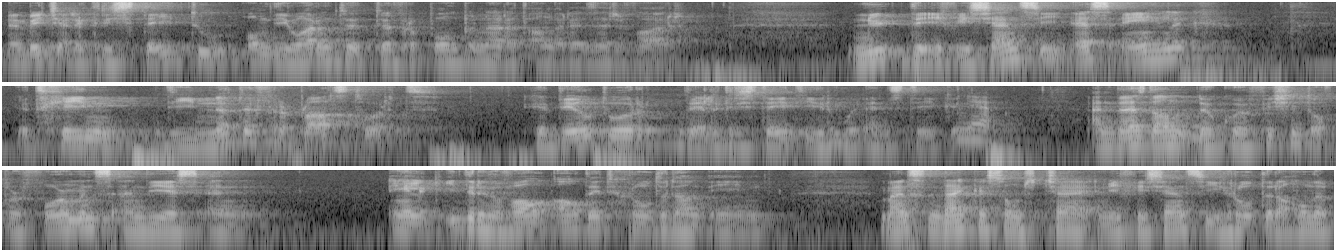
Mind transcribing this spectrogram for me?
een beetje elektriciteit toe om die warmte te verpompen naar het andere reservoir. Nu, de efficiëntie is eigenlijk hetgeen die nuttig verplaatst wordt, gedeeld door de elektriciteit die je er moet insteken. Ja. En dat is dan de coefficient of performance en die is in eigenlijk ieder geval altijd groter dan 1. Mensen denken soms, tja, een efficiëntie groter dan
